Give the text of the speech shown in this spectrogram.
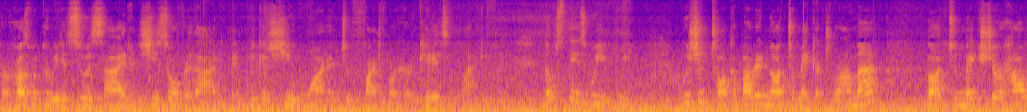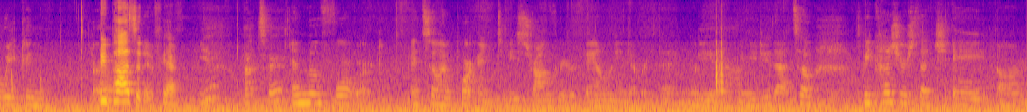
her husband committed suicide, and she's over that because she wanted to fight for her kids and life. And those things we, we we should talk about it, not to make a drama, but to make sure how we can uh, Be positive, yeah. Yeah, that's it. and move forward. It's so important to be strong for your family and everything when, you, Yeah. when you do that. So, because you're such a, um,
